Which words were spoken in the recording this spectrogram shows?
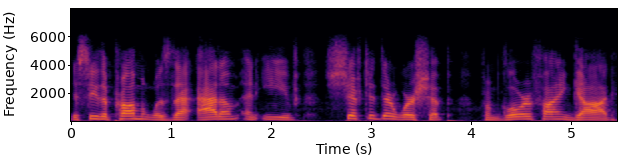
You see, the problem was that Adam and Eve shifted their worship from glorifying God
